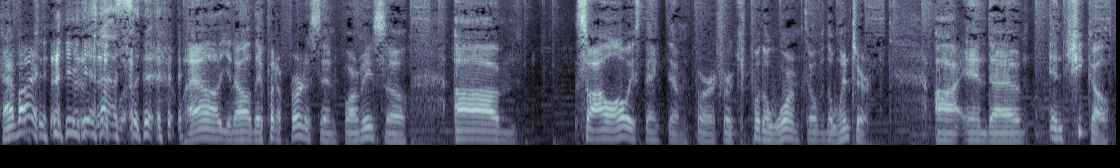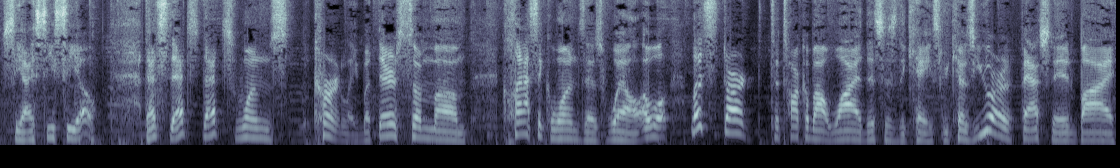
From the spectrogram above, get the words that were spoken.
Have I? yes. well, you know they put a furnace in for me, so um, so I'll always thank them for for, for the warmth over the winter. Uh, and uh, and Chico, C I C C O. That's that's that's one's currently, but there's some um, classic ones as well. Oh, well, let's start to talk about why this is the case because you are fascinated by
